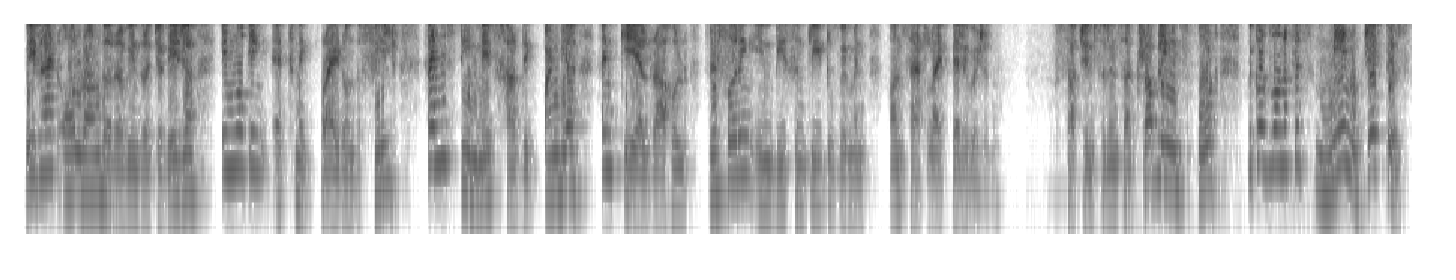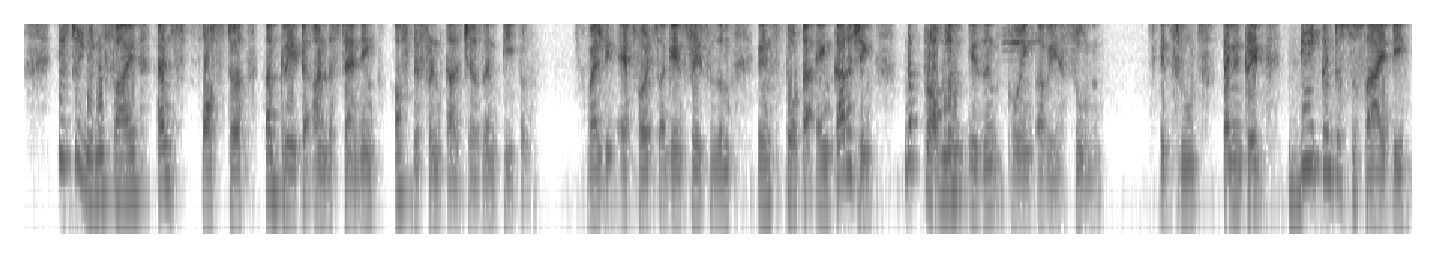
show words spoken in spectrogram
we've had all rounder Ravindra Jadeja invoking ethnic pride on the field, and his teammates Hardik Pandya and KL Rahul referring indecently to women on satellite television. Such incidents are troubling in sport because one of its main objectives is to unify and foster a greater understanding of different cultures and people. While the efforts against racism in sport are encouraging, the problem isn't going away soon. Its roots penetrate deep into society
